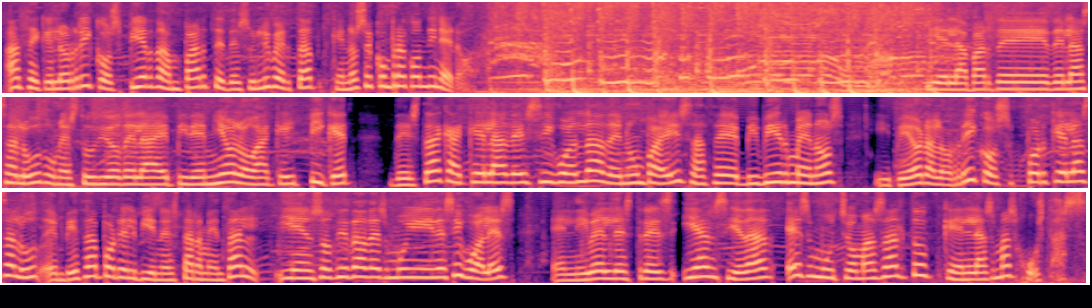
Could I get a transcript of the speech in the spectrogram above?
hace que los ricos pierdan parte de su libertad que no se compra con dinero. Y en la parte de la salud, un estudio de la epidemióloga Kate Pickett destaca que la desigualdad en un país hace vivir menos y peor a los ricos, porque la salud empieza por el bienestar mental y en sociedades muy desiguales el nivel de estrés y ansiedad es mucho más alto que en las más justas.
